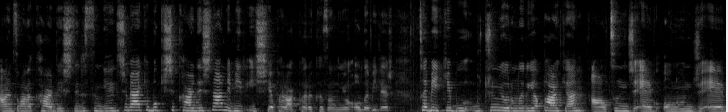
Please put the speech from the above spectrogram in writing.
aynı zamanda kardeşleri simgelediği için belki bu kişi kardeşlerle bir iş yaparak para kazanıyor olabilir. Tabii ki bu bütün yorumları yaparken 6. ev, 10. ev,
